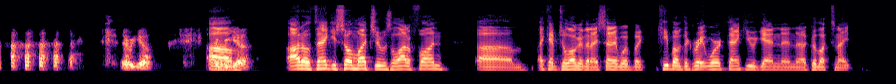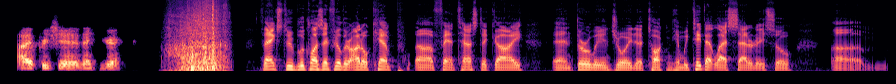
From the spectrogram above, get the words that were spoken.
there we go. There um, we go. Otto, thank you so much. It was a lot of fun. Um, I kept you longer than I said I would, but keep up the great work. Thank you again, and uh, good luck tonight. I appreciate it. Thank you, Greg. Thanks to Blue Claws infielder Otto Kemp, uh, fantastic guy, and thoroughly enjoyed uh, talking to him. We taped that last Saturday, so um,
